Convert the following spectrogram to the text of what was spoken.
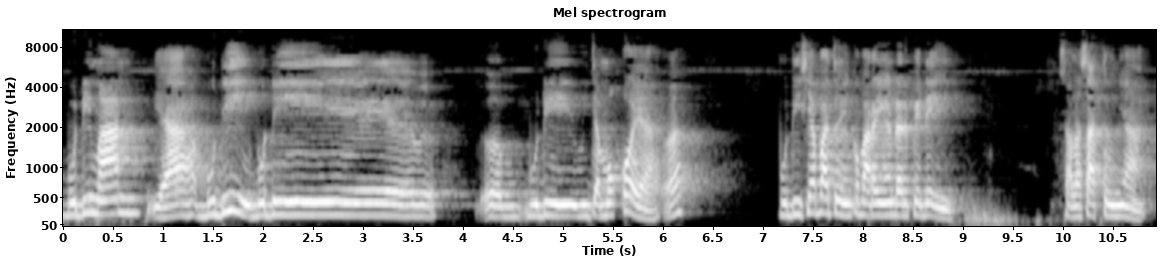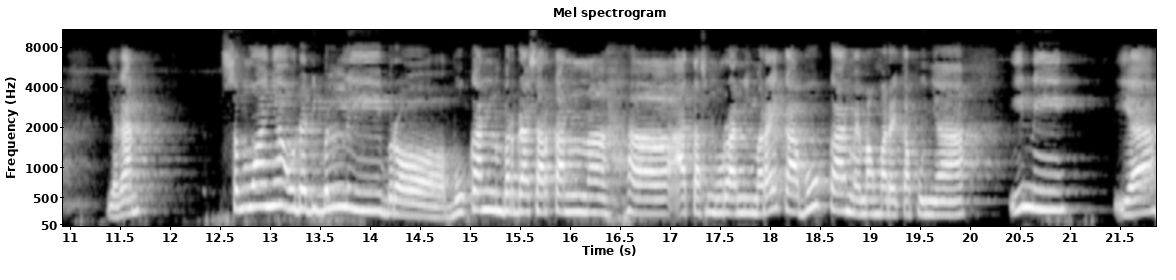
Budiman ya Budi Budi uh, Budi Wijamoko ya uh? Budi siapa tuh yang kemarin yang dari PDI salah satunya ya kan? Semuanya udah dibeli bro. Bukan berdasarkan uh, atas nurani mereka bukan. Memang mereka punya ini ya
